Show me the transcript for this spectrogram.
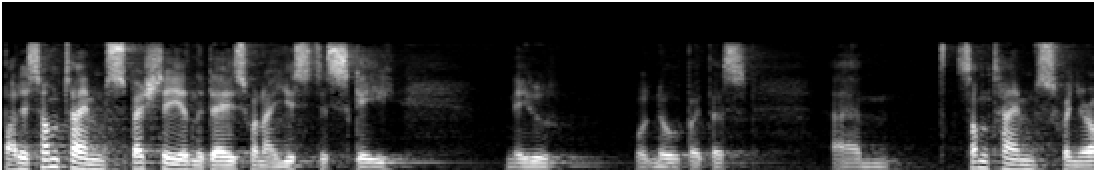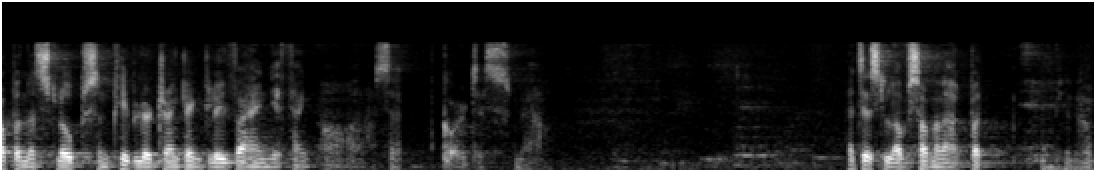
but I sometimes, especially in the days when I used to ski, Neil will know about this. Um, sometimes when you're up on the slopes and people are drinking Glühwein, you think, oh, that's a gorgeous smell. I just love some of that, but you know.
